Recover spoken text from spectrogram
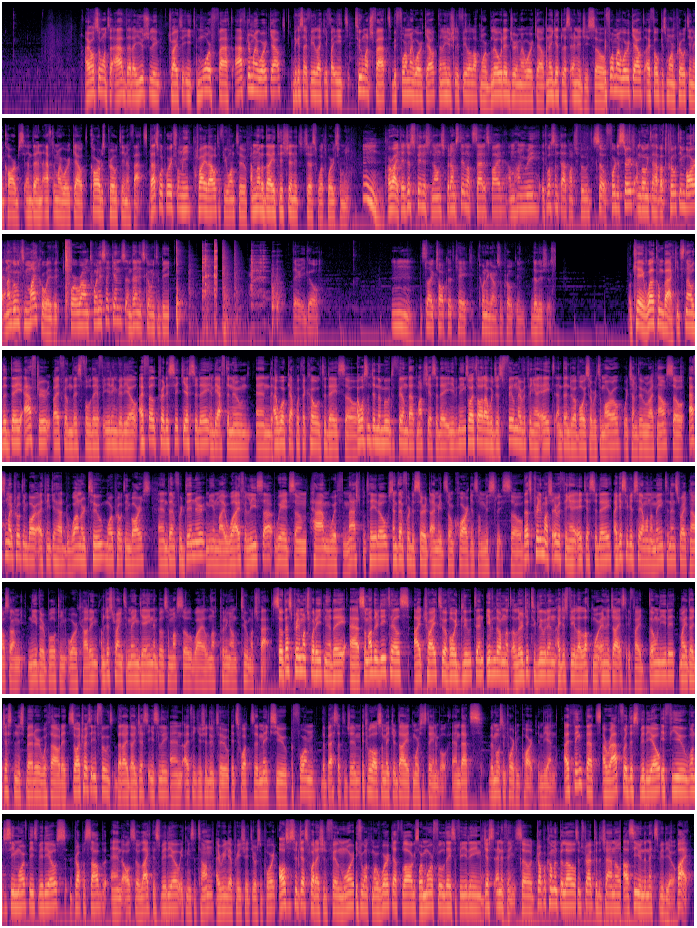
I also want to add that I usually try to eat more fat after my workout because I feel like if I eat too much fat before my workout then I usually feel a lot more bloated during my workout and I get less energy. So before my workout I focus more on protein and carbs and then after my workout carbs, protein and fats. That's what works for me. Try it out if you want to. I'm not a dietitian, it's just what works for me. Mm. Alright, I just finished lunch, but I'm still not satisfied. I'm hungry. It wasn't that much food. So for dessert, I'm going to have a protein bar and I'm going to microwave it for around 20 seconds and then it's going to be there you go. Mmm, it's like chocolate cake, 20 grams of protein, delicious. Okay, welcome back. It's now the day after I filmed this full day of eating video. I felt pretty sick yesterday in the afternoon and I woke up with a cold today so I wasn't in the mood to film that much yesterday evening. So I thought I would just film everything I ate and then do a voiceover tomorrow, which I'm doing right now. So after my protein bar, I think I had one or two more protein bars. And then for dinner, me and my wife Elisa, we ate some ham with mashed potatoes. And then for dessert, I made some quark and some muesli. So that's pretty much everything I ate yesterday. I guess you could say I'm on a maintenance right now, so I'm neither bulking or cutting. I'm just trying to main gain and build some muscle while not putting on too much fat. So that's pretty much what I eat in a day. Uh, some other details, I try to avoid gluten. Even though I'm not allergic to gluten, I just feel a lot more energized if I don't eat it. My digestion is better without it. So I try to eat foods that I digest easily and I think you should do too. It's what uh, makes you perform the best at the gym. It will also make your diet more sustainable and that's the most important part in the end. I think that's a wrap for this video. If you want to see more of these videos, drop a sub and also like this video. It means a ton. I really appreciate your support. Also suggest what I should film more if you want more workout vlogs or more full days of eating, just anything. So drop a comment below, subscribe to the channel. I'll see you in the next video. Bye!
